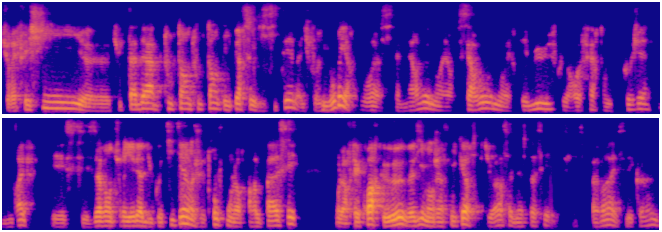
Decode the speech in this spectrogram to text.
tu réfléchis, euh, tu t'adaptes tout le temps, tout le temps, tu es hyper sollicité, bah, il faut nourrir, nourrir le système nerveux, nourrir le cerveau, nourrir tes muscles, refaire ton glycogène, bref. Et ces aventuriers-là du quotidien, je trouve qu'on leur parle pas assez. On leur fait croire que vas-y, mange un sneakers, tu vois, ça va bien se passer. C'est pas vrai, c'est des conneries.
